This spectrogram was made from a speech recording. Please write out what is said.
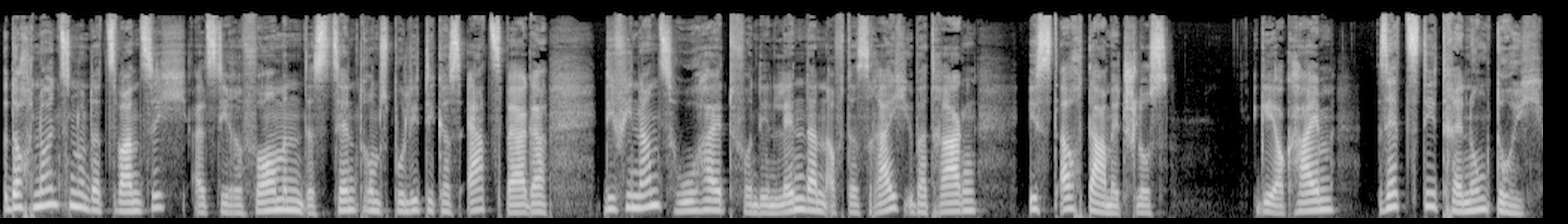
Doch 1920, als die Reformen des Zentrumspolitikers Erzberger die Finanzhoheit von den Ländern auf das Reich übertragen, ist auch damit Schluss. Georg Heim setzt die Trennung durch.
